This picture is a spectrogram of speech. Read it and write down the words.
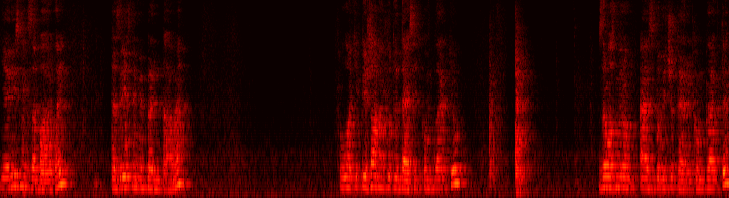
Є різних забарвлень та з різними принтами. У лоті піжами буде 10 комплектів. З розміром S буде 4 комплекти.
